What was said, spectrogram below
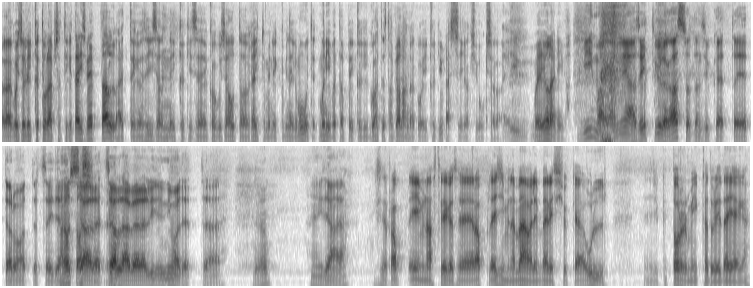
aga kui sul ikka tuleb sealt ikka täis vett alla, et ega siis on ikkagi see kogu see auto käitumine ikka midagi muud, et mõni võtab ikkagi kohe tõstab jala nagu ikkagi üles igaks juhuks, aga ei, või ei ole nii või? vihmaga on hea sõita küll, aga asfalt on sihuke, et ettearvamatu, et sa ei tea, mis seal, et seal läheb jälle niimoodi, et ja. ei tea jah. see Rap-, eelmine aasta ka, ega see Rapla esimene päev oli päris sihuke hull sihuke torm ikka tuli täiega.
